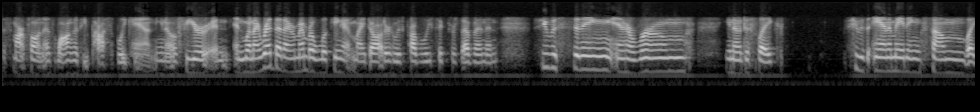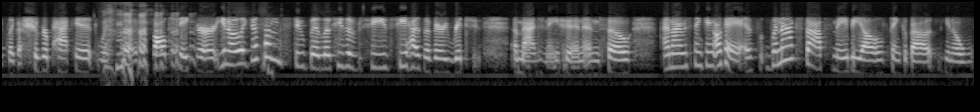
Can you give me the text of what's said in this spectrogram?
the smartphone as long as you possibly can. You know, if you're and and when I read that, I remember looking at my daughter who was probably six or seven, and she was sitting in her room, you know, just like she was animating some like like a sugar packet with a salt shaker, you know, like just some stupid. like, She's a she's she has a very rich imagination, and so and I was thinking, okay, as when that stops, maybe I'll think about you know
